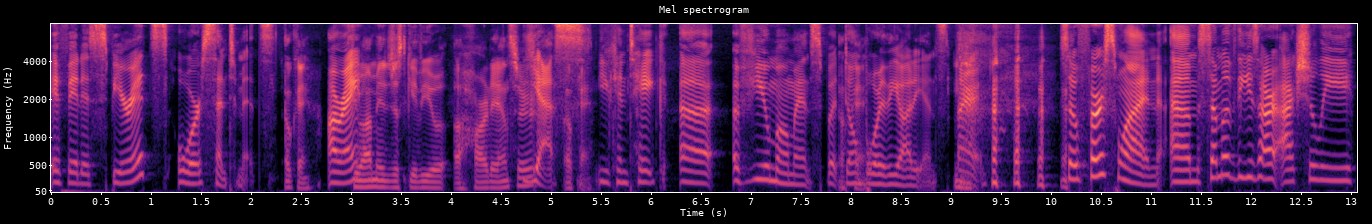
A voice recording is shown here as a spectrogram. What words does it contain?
if it is spirits or sentiments. Okay. All right. Do you want me to just give you a hard answer? Yes. Okay. You can take uh, a few moments, but don't bore the audience. All right. so first one. Um, some of these are actually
